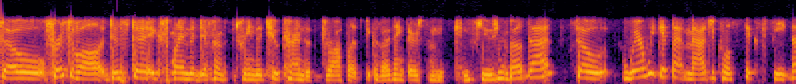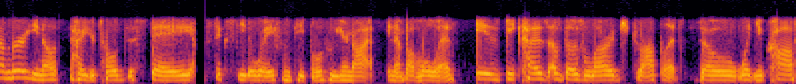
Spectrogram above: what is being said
So, first of all, just to explain the difference between the two kinds of droplets, because I think there's some confusion about that. So, where we get that magical six feet number, you know, how you're told to stay six feet away from people who you're not in a bubble with, is because of those large droplets. So, when you cough,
